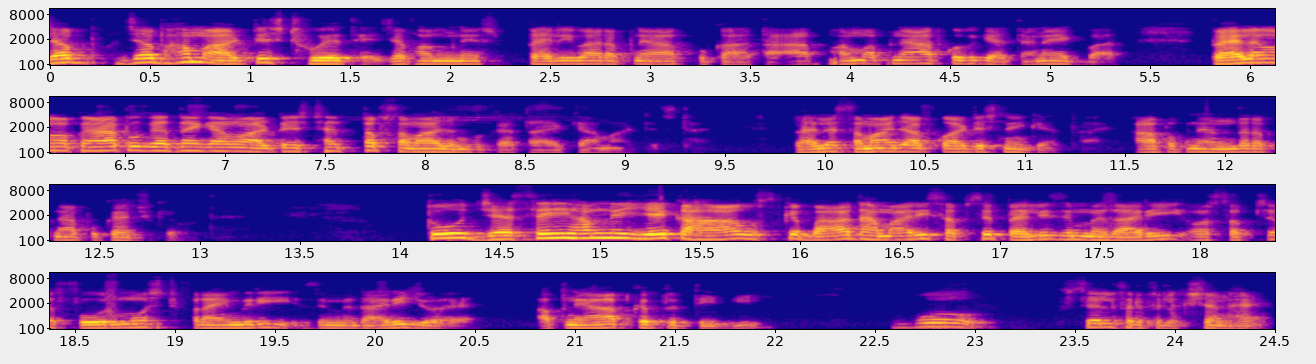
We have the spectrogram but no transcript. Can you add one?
जब जब हम आर्टिस्ट हुए थे जब हमने पहली बार अपने आप को कहा था आप हम अपने आप को भी कहते हैं ना एक बार पहले हम अपने आप को कहते हैं कि हम आर्टिस्ट हैं तब समाज हमको कहता है कि हम आर्टिस्ट हैं। पहले समाज आपको आर्टिस्ट नहीं कहता है आप अपने अंदर अपने आप को कह चुके होते हैं। तो जैसे ही हमने ये कहा उसके बाद हमारी सबसे पहली ज़िम्मेदारी और सबसे फोरमोस्ट प्राइमरी ज़िम्मेदारी जो है अपने आप के प्रति भी वो सेल्फ रिफ्लेक्शन है।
